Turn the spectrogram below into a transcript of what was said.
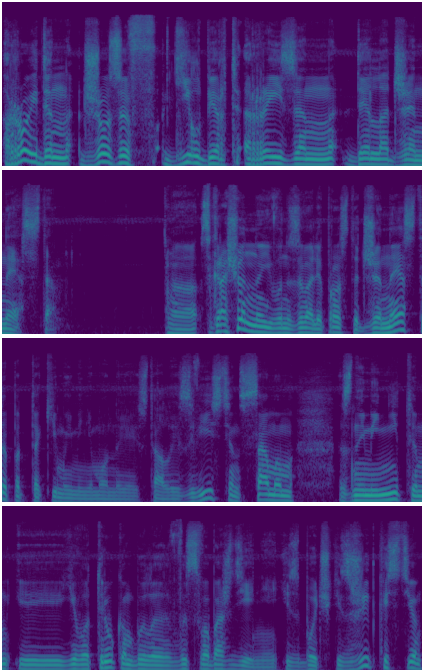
Ройден Джозеф Гилберт Рейзен де ла Дженеста – сокращенно его называли просто Дженеста, под таким именем он и стал известен. Самым знаменитым его трюком было высвобождение из бочки с жидкостью.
